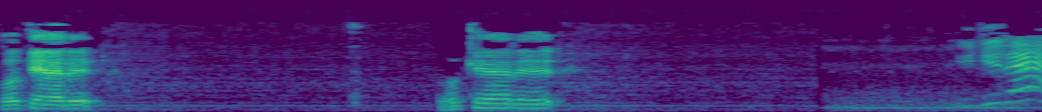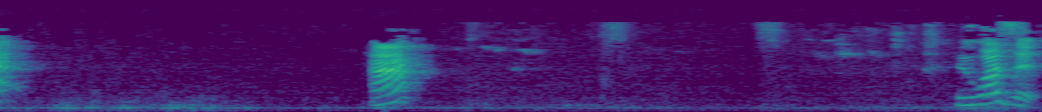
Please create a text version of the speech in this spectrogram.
Look at it. Look at it. You do that? Huh? Who was it?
